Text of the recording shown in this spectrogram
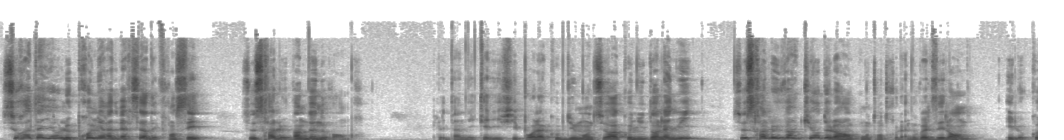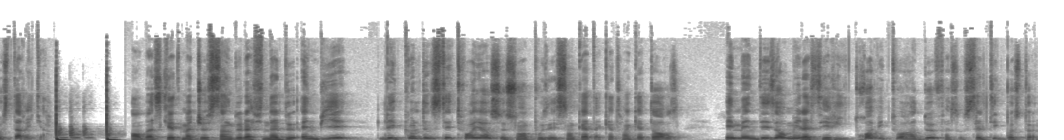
sera d'ailleurs le premier adversaire des Français, ce sera le 22 novembre. Le dernier qualifié pour la Coupe du Monde sera connu dans la nuit, ce sera le vainqueur de la rencontre entre la Nouvelle-Zélande et le Costa Rica. En basket match 5 de la finale de NBA, les Golden State Warriors se sont imposés 104 à 94 et mènent désormais la série 3 victoires à 2 face au Celtic Boston.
